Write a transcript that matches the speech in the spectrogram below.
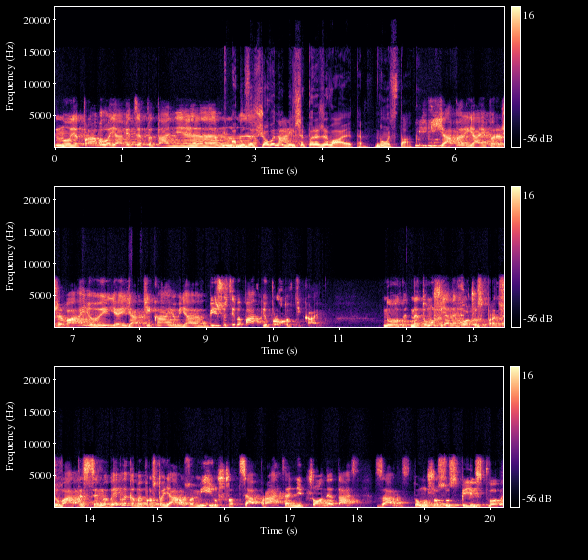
ну, як правило, я від цих питань. е, Або за що ви найбільше переживаєте? Ну ось так. Я, я і переживаю, і я, я втікаю. Я в більшості випадків просто втікаю. Ну, не тому, що я не хочу спрацювати з цими викликами, просто я розумію, що ця праця нічого не дасть зараз, тому що суспільство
